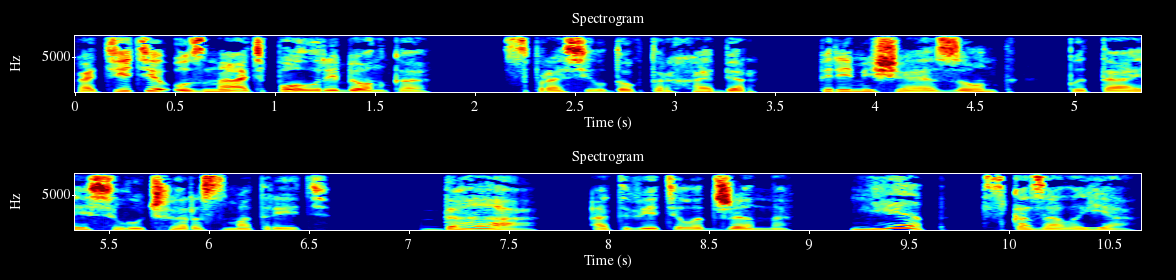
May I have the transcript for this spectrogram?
«Хотите узнать пол ребенка?» — спросил доктор Хабер, перемещая зонд, пытаясь лучше рассмотреть. «Да», — ответила Дженна. «Нет», — сказала я.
